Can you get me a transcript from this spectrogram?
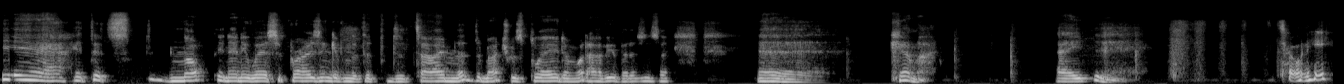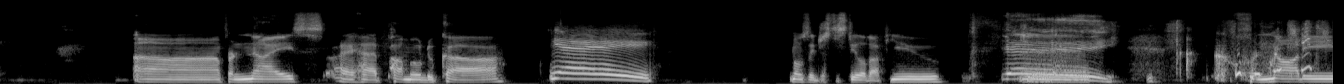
yeah, it, it's not in any way surprising given the, the, the time that the match was played and what have you. But it's just like, uh, come on. I, uh, Tony. Uh, for nice, I had Pa-Modou Kah, Yay! mostly just to steal it off you. Yay! For naughty,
